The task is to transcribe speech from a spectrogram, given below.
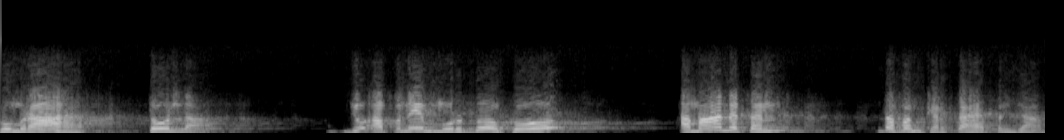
گمراہ ٹولہ جو اپنے مردوں کو امانتن دفن کرتا ہے پنجاب۔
